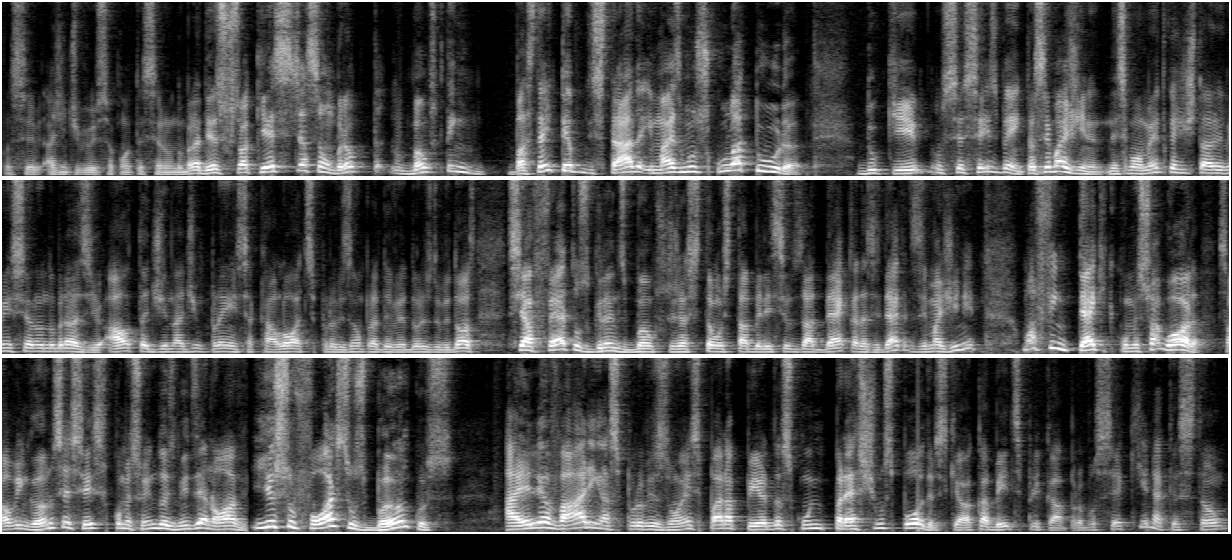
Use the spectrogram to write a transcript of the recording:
você, a gente viu isso acontecendo no Bradesco, só que esses já são bancos que têm bastante tempo de estrada e mais musculatura do que o C6 Bank. Então você imagina, nesse momento que a gente está vivenciando no Brasil, alta de inadimplência, calotes, provisão para devedores duvidosos, se afeta os grandes bancos que já estão estabelecidos há décadas e décadas, imagine uma fintech que começou agora. Salvo engano, o C6 começou em 2019. E isso força os bancos a elevarem as provisões para perdas com empréstimos podres, que eu acabei de explicar para você aqui na questão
